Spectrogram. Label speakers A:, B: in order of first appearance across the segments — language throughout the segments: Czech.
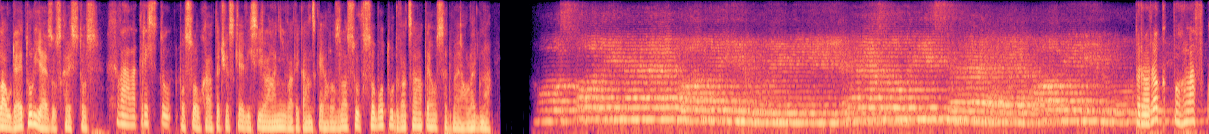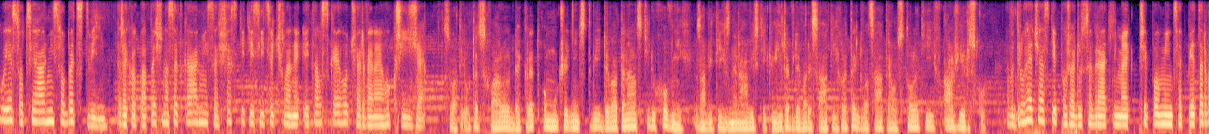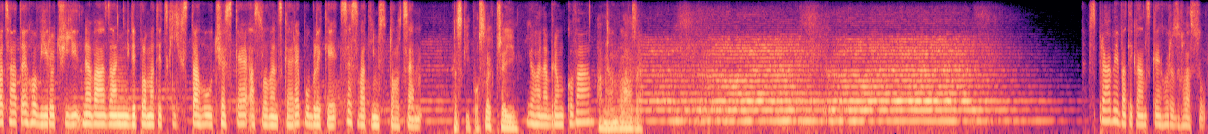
A: Laudetur Jezus Christus.
B: Chvála Kristu.
A: Posloucháte české vysílání Vatikánského rozhlasu v sobotu 27. ledna.
B: Prorok pohlavkuje sociální sobectví, řekl papež na setkání se šesti tisíci členy italského Červeného kříže.
A: Svatý otec schválil dekret o mučednictví 19 duchovních, zabitých z nenávisti k víře v 90. letech 20. století v Alžírsku.
B: V druhé části pořadu se vrátíme k připomínce 25. výročí navázání diplomatických vztahů České a Slovenské republiky se svatým stolcem.
A: Hezký poslech přejí
B: Johana Bronková
A: a Milan Gláze.
B: Zprávy vatikánského rozhlasu.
